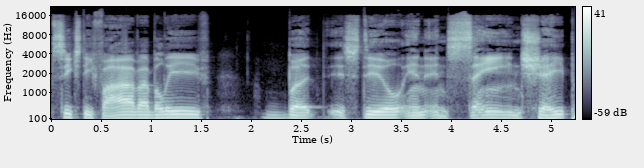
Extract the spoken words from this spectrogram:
65, I believe, but is still in insane shape.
